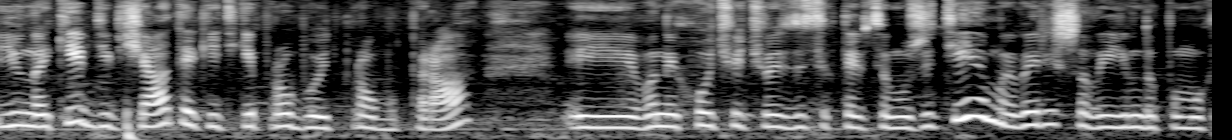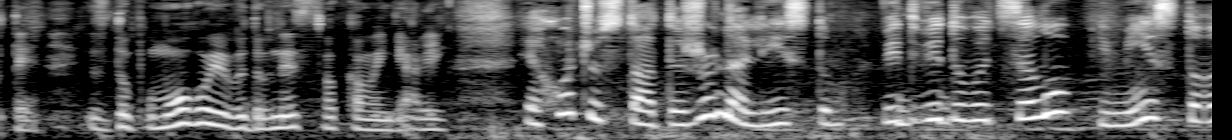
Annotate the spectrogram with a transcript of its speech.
юнаків, дівчат, які тільки пробують пробу пера, і вони хочуть щось досягти в цьому житті. Ми вирішили їм допомогти з допомогою видавництва каменярі. Я хочу стати журналістом, відвідувати село і місто.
